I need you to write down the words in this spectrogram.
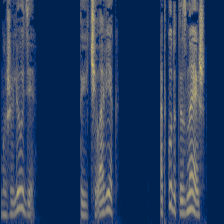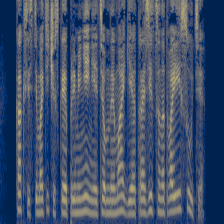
мы же люди. Ты человек. Откуда ты знаешь, как систематическое применение темной магии отразится на твоей сути?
